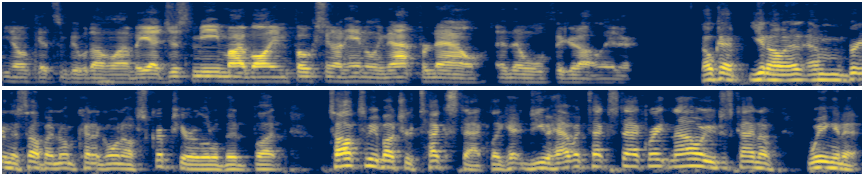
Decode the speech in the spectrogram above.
you know, get some people down the line. But yeah, just me, my volume, focusing on handling that for now, and then we'll figure it out later. Okay, you know, and I'm bringing this up. I know I'm kind of going off script here a little bit, but talk to me about your tech stack. Like, do you have a tech stack right now, or are you just kind of winging it?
